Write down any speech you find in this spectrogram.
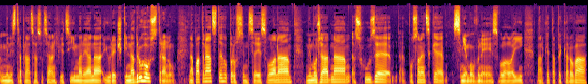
ministra práce a sociálních věcí Mariana Jurečky. Na druhou stranu, na 15. prosince je svolaná mimořádná schůze poslanecké sněmovny. Svolala ji Markéta Pekarová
